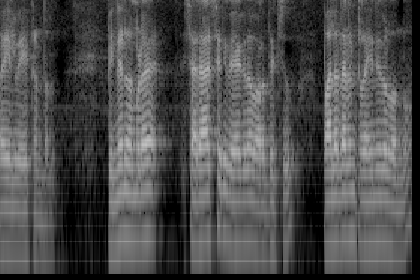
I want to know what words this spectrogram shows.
റെയിൽവേയെ കണ്ടത്. പിന്നീട് നമ്മുടെ ശരാശരി വേഗത വർദ്ധിച്ചു. പലതരം ട്രെയിനുകൾ വന്നു.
